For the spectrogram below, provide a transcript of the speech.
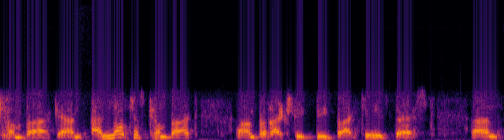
come back and and not just come back, um, but actually be back to his best. And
